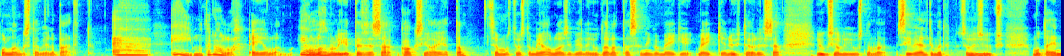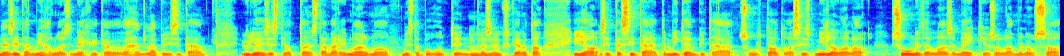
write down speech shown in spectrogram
Ollaanko sitä vielä päätetty? Ää, ei muuten olla. Ei olla. Joo. Mullahan oli itse asiassa kaksi aihetta, semmoista, josta minä haluaisin vielä jutella tässä niin meikki, meikkien yhteydessä. Yksi oli just nämä siveltimet, se olisi mm. yksi. Mutta ennen sitä minä haluaisin ehkä käydä vähän läpi sitä yleisesti ottaen sitä värimaailmaa, mistä puhuttiin mm. tässä yksi kerta. Ja sitten sitä, että miten pitää suhtautua, siis millä lailla suunnitellaan se meikki, jos ollaan menossa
